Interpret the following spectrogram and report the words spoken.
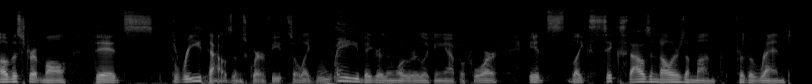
of a strip mall that's 3,000 square feet. So, like, way bigger than what we were looking at before. It's like $6,000 a month for the rent.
